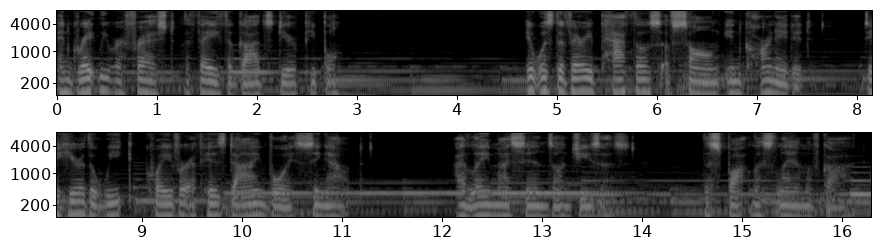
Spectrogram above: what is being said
and greatly refreshed the faith of God's dear people. It was the very pathos of song incarnated to hear the weak quaver of his dying voice sing out, I lay my sins on Jesus, the spotless Lamb of God.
